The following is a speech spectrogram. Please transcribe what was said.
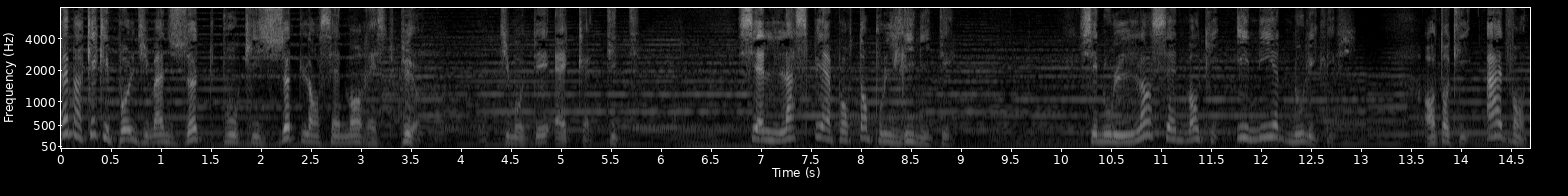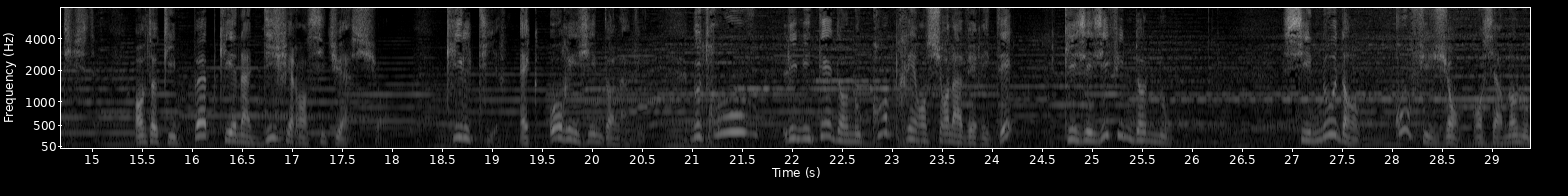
Remarquez que Paul dit man zot pour que zot l'enseignement reste pur. Timothée et Tite. C'est l'aspect important pour l'unité. C'est nous l'enseignement qui unit nous l'Église. En tant qu'adventiste, en tant que peuple qui est dans différentes situations, qu'il tire avec origine dans la vie, nous trouvons l'unité dans nos compréhensions la vérité qui Jésus donne nous. Si nous, dans confusion concernant nous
